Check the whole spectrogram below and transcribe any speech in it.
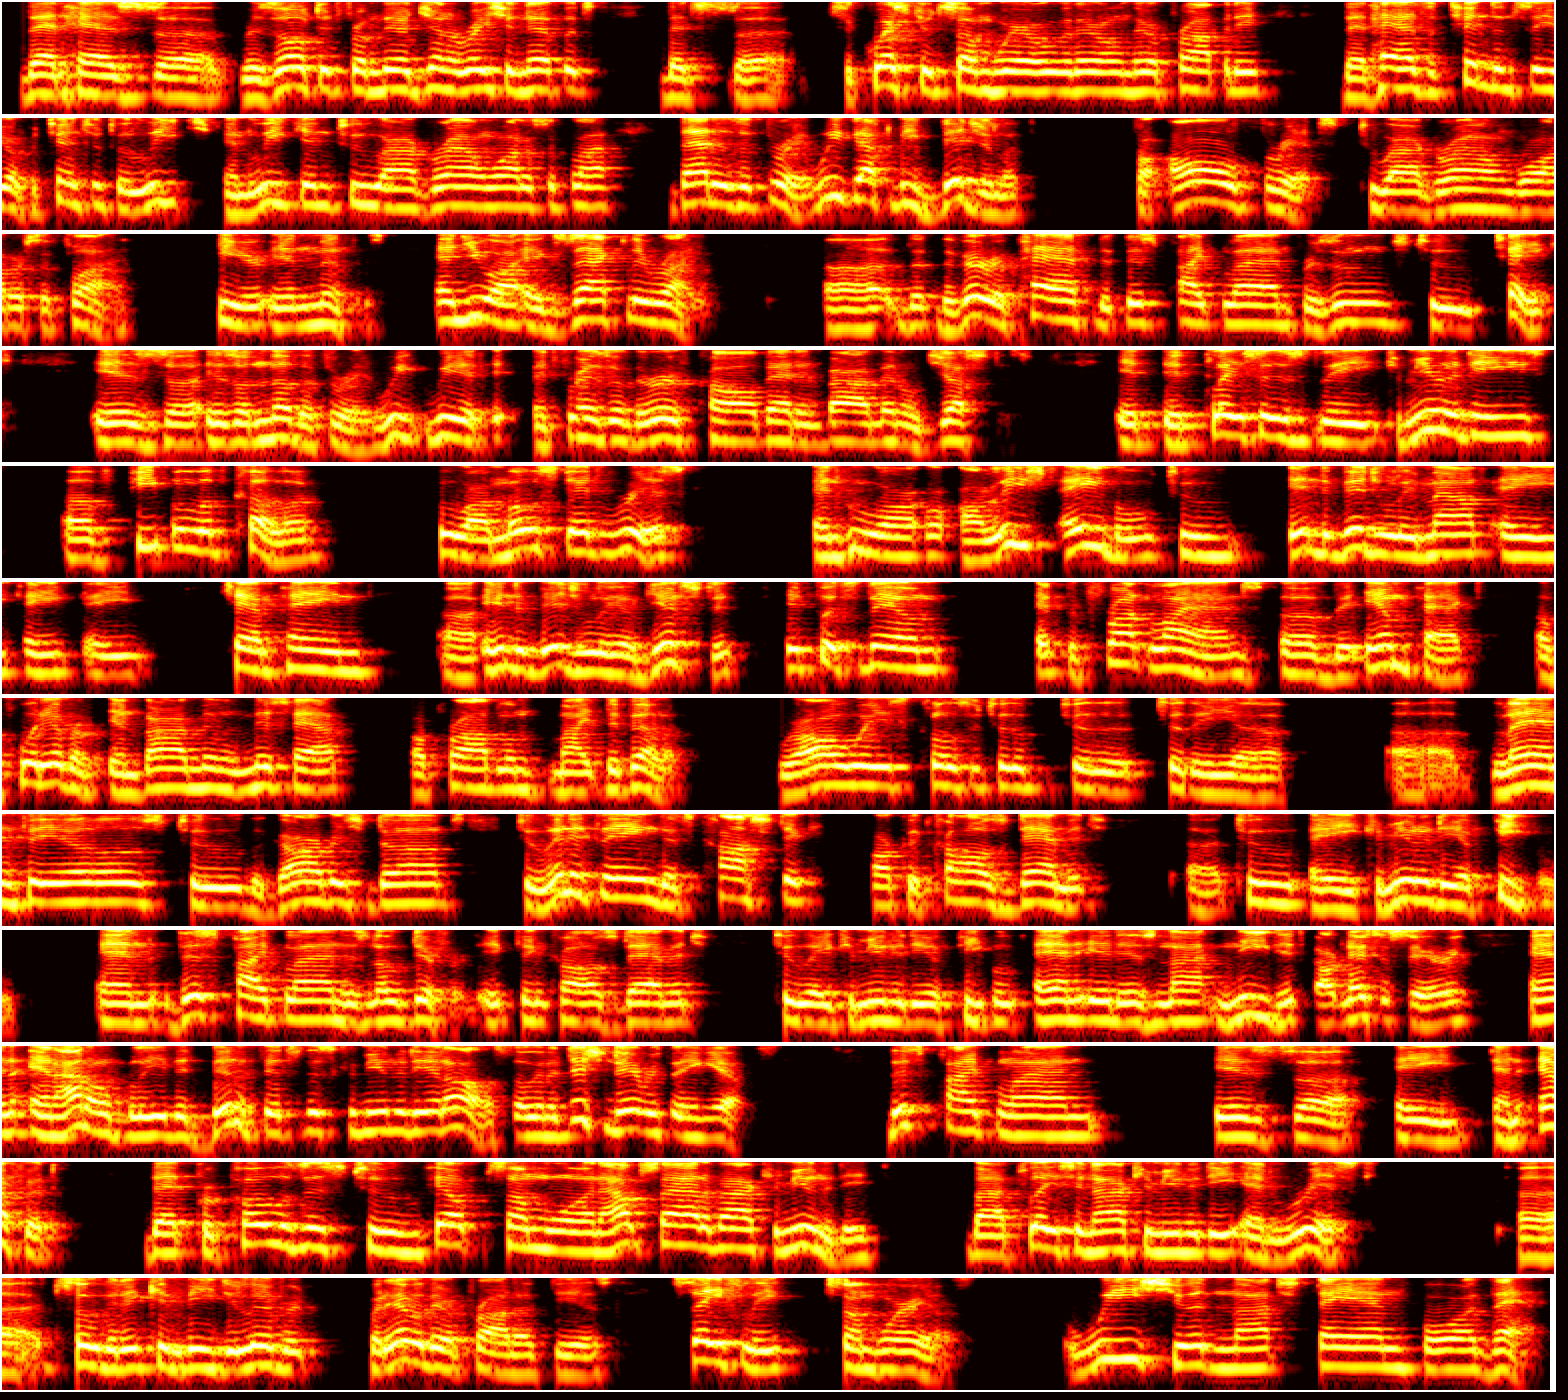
that has resulted from their generation efforts that's sequestered somewhere over there on their property that has a tendency or potential to leach and leak into our groundwater supply, that is a threat. We've got to be vigilant for all threats to our groundwater supply here in Memphis. And you are exactly right. Uh, the, the very path that this pipeline presumes to take is uh, is another threat. We, we at, at, Friends of the Earth call that environmental justice. It, it places the communities of people of color who are most at risk and who are, are least able to individually mount a, a, a campaign uh, individually against it, it puts them at the front lines of the impact of whatever environmental mishap or problem might develop. We're always closer to the to the to the uh, uh, landfills, to the garbage dumps, to anything that's caustic or could cause damage uh, to a community of people. And this pipeline is no different. It can cause damage to a community of people, and it is not needed or necessary. And, and I don't believe it benefits this community at all. So, in addition to everything else, this pipeline is uh, a an effort that proposes to help someone outside of our community by placing our community at risk uh, so that it can be delivered, whatever their product is, safely somewhere else. We should not stand for that.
